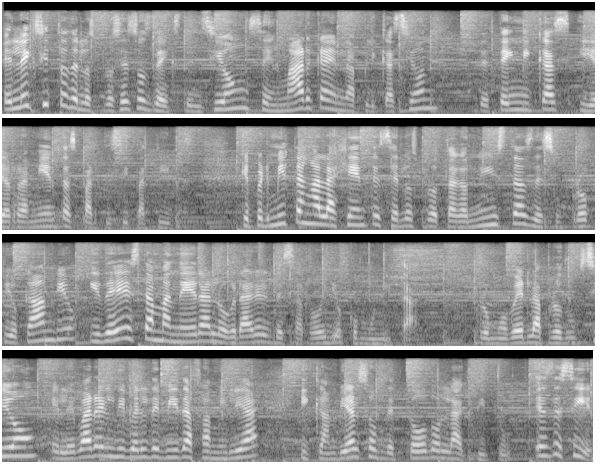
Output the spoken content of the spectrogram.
El éxito de los procesos de extensión se enmarca en la aplicación de técnicas y herramientas participativas que permitan a la gente ser los protagonistas de su propio cambio y de esta manera lograr el desarrollo comunitario, promover la producción, elevar el nivel de vida familiar y cambiar sobre todo la actitud, es decir,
